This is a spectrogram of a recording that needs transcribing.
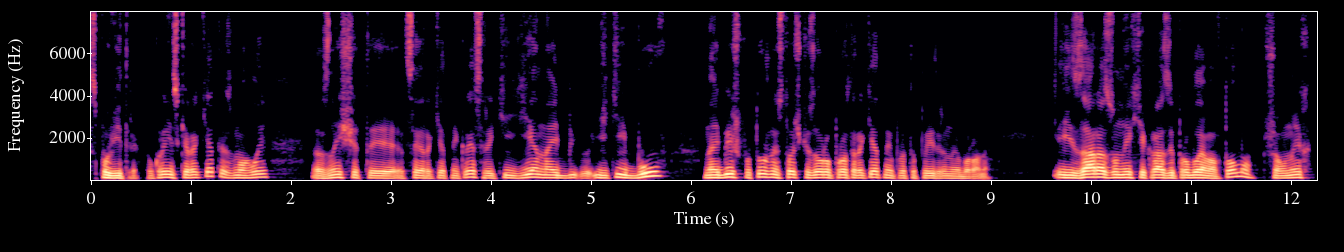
з повітря. Українські ракети змогли е, знищити цей ракетний крейсер, який є найбі... який був найбільш потужний з точки зору протиракетної і протиповітряної оборони. І зараз у них якраз і проблема в тому, що у них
